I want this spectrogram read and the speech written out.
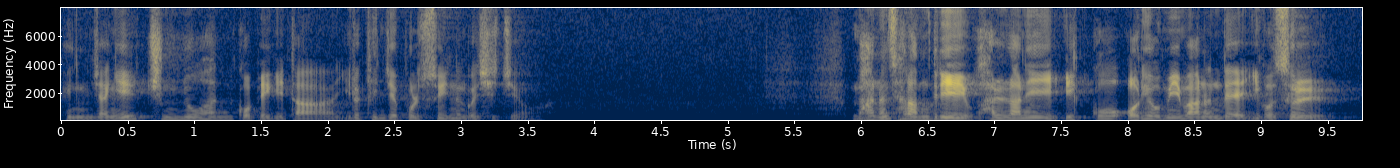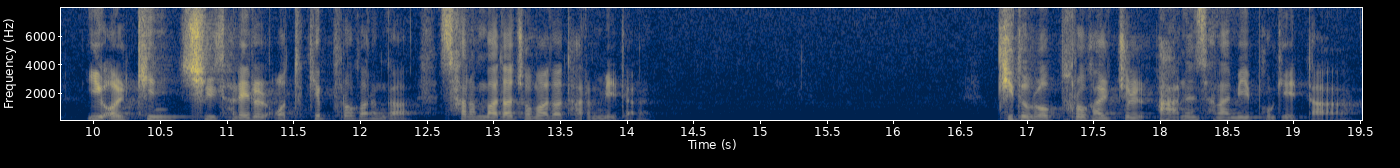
굉장히 중요한 고백이다. 이렇게 이제 볼 수 있는 것이지요. 많은 사람들이 환란이 있고 어려움이 많은데 이것을 이 얽힌 실타래를 어떻게 풀어가는가 사람마다 저마다 다릅니다. 기도로 풀어갈 줄 아는 사람이 복이 있다.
